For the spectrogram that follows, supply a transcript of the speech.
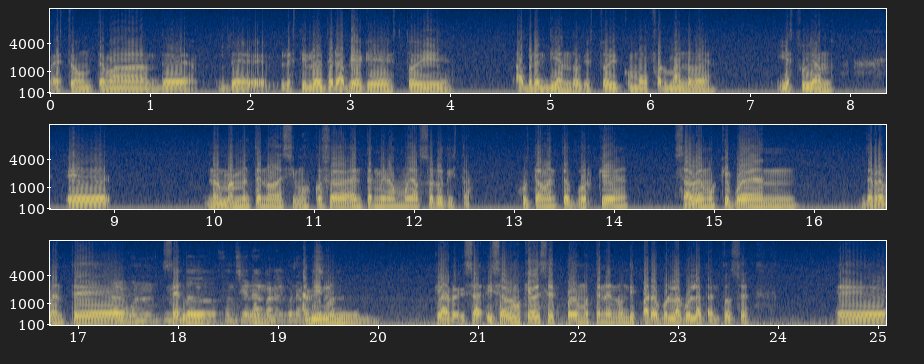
esto es un tema de, del estilo de terapia que estoy aprendiendo, que estoy como formándome y estudiando. Eh, normalmente no decimos cosas en términos muy absolutistas, justamente porque sabemos que pueden de repente algún método funciona para alguna persona. claro, y, sabemos que a veces podemos tener un disparo por la culata, entonces eh,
